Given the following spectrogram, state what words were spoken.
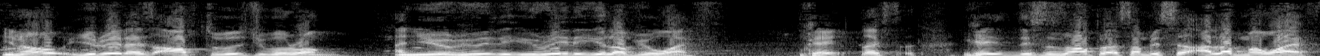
you know, you realize afterwards you were wrong. And you really, you really, you love your wife. Okay? Like, okay, this example, somebody said, I love my wife,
